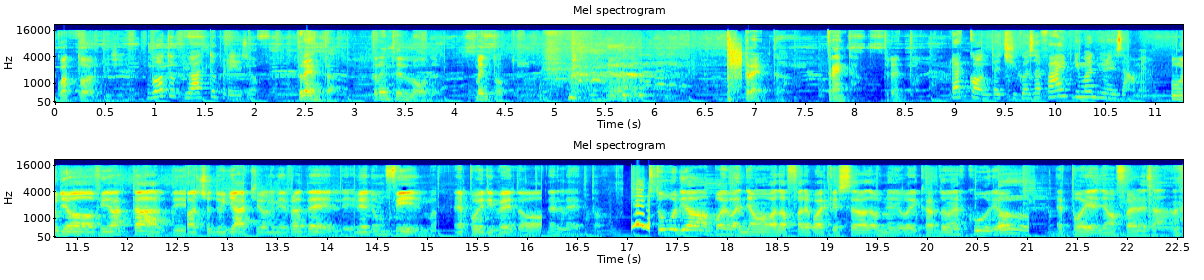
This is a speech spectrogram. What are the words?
Quattordici. Voto più alto preso. 30, 30 e lode. 28. 30. 30. 30. Raccontaci cosa fai prima di un esame. Studio fino a tardi, faccio due chiacchiere con i miei fratelli, vedo un film e poi ripeto nel letto. Studio, poi andiamo vado a fare qualche serata con il mio amico Riccardo Mercurio e poi andiamo a fare l'esame.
